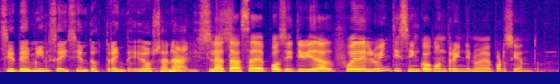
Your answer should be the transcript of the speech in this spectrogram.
7.632 análisis. La tasa de positividad fue del 25,39%.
